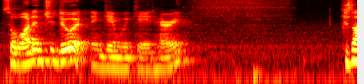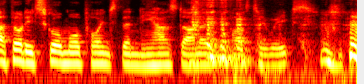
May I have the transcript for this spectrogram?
So why didn't you do it in game week eight, Harry? Because I thought he'd score more points than he has done over the past two weeks.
